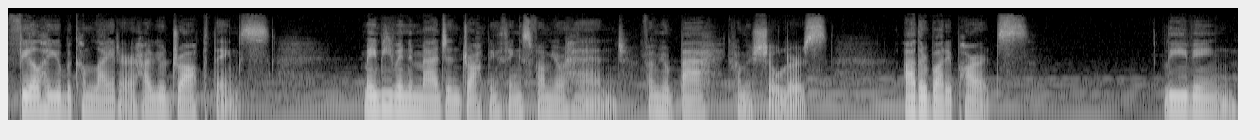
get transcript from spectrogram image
Feel how you become lighter, how you drop things. Maybe even imagine dropping things from your hand, from your back, from your shoulders, other body parts, leaving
